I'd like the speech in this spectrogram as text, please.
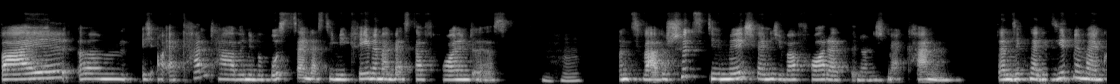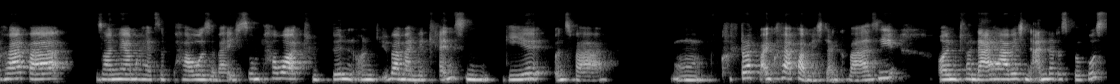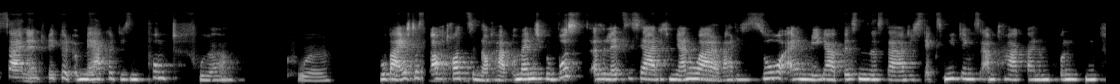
weil ähm, ich auch erkannt habe in dem Bewusstsein, dass die Migräne mein bester Freund ist. Mhm. Und zwar beschützt die mich, wenn ich überfordert bin und nicht mehr kann. Dann signalisiert mir mein Körper, Sonja, mach jetzt eine Pause, weil ich so ein Power-Typ bin und über meine Grenzen gehe. Und zwar hm, stoppt mein Körper mich dann quasi. Und von daher habe ich ein anderes Bewusstsein entwickelt und merke diesen Punkt früher. Cool. Wobei ich das auch trotzdem noch habe. Und wenn ich bewusst, also letztes Jahr hatte ich im Januar, da hatte ich so ein mega Business, da hatte ich sechs Meetings am Tag bei einem Kunden.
